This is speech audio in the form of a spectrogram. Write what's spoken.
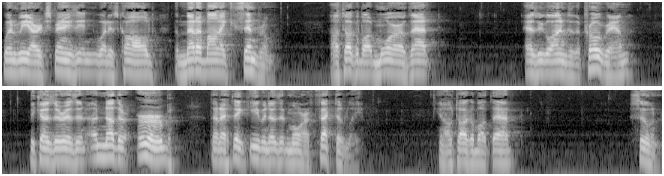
when we are experiencing what is called the metabolic syndrome. I'll talk about more of that as we go on to the program because there is an, another herb that I think even does it more effectively. And I'll talk about that soon.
